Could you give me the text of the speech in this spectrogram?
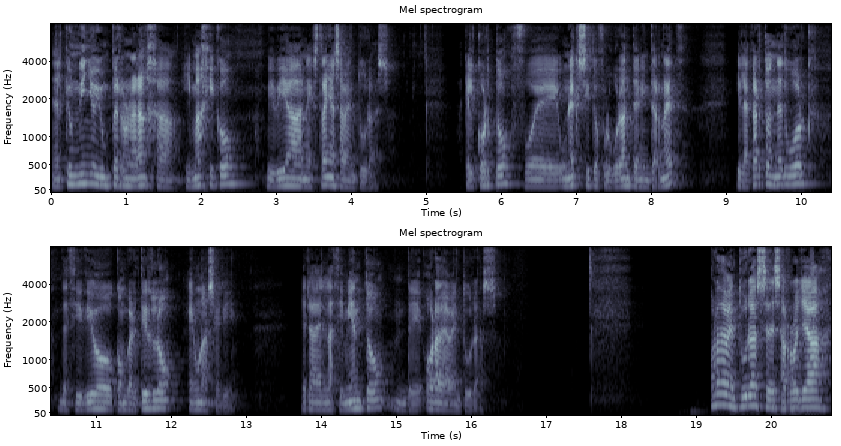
en el que un niño y un perro naranja y mágico vivían extrañas aventuras. Aquel corto fue un éxito fulgurante en Internet y la Cartoon Network decidió convertirlo en una serie. Era el nacimiento de Hora de Aventuras. Hora de Aventuras se desarrolla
